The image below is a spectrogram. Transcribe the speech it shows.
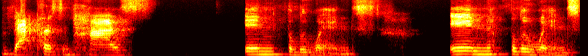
that person has influence influence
